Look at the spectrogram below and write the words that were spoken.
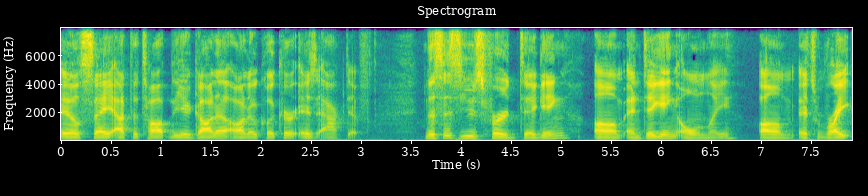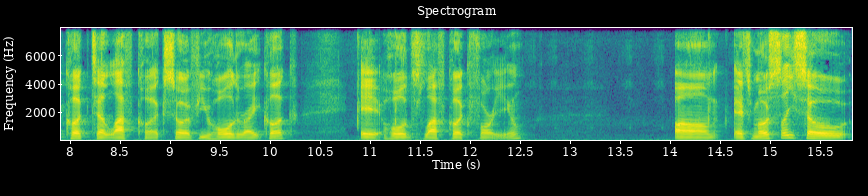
it'll say at the top the Agata auto clicker is active. This is used for digging um, and digging only. Um, it's right click to left click. So if you hold right click, it holds left click for you. Um, it's mostly so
